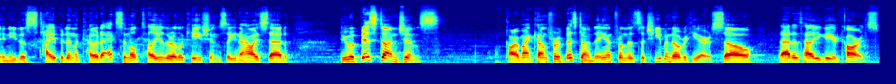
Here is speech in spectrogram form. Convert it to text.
And you just type it in the codex and it'll tell you their location. So you know how I said do Abyss Dungeons. Carmine comes from Abyss Dungeons and from this achievement over here. So that is how you get your cards.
